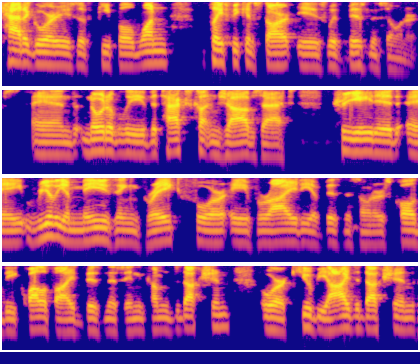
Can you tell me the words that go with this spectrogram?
categories of people, one place we can start is with business owners. And notably, the Tax Cut and Jobs Act created a really amazing break for a variety of business owners called the Qualified Business Income Deduction or QBI deduction.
